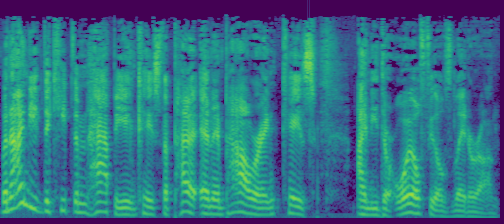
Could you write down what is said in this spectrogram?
but I need to keep them happy in case the and in power in case I need their oil fields later on.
